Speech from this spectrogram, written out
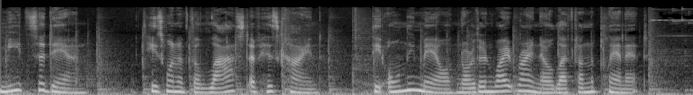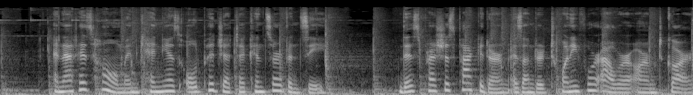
Meet Sudan. He's one of the last of his kind, the only male northern white rhino left on the planet. And at his home in Kenya's Ol Pejeta Conservancy, this precious pachyderm is under 24 hour armed guard.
